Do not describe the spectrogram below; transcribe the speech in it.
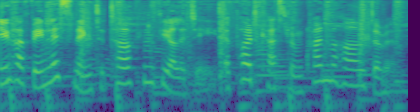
You have been listening to Talking Theology, a podcast from Cranmer Hall, Durham.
